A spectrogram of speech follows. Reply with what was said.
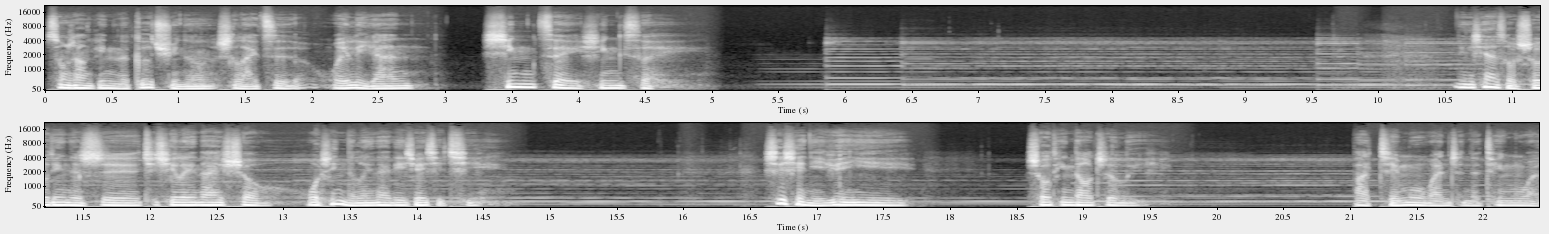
送上给你的歌曲呢，是来自韦礼安《心醉心碎》。您现在所收听的是七七 Late Night Show，我是你的 lanei DJ 七七。谢谢你愿意收听到这里，把节目完整的听完。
